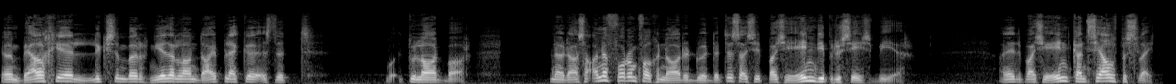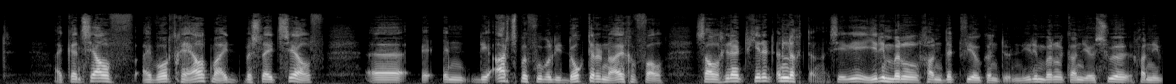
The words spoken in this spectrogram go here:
Nou in België, Luxemburg, Nederland, daai plekke is dit toelaatbaar. Nou daar's 'n ander vorm van genade dood. Dit is as die pasiënt die proses beheer. En die pasiënt kan self besluit. Hy kan self, hy word gehelp, maar hy besluit self uh in die arts byvoorbeeld die dokter in daai geval sal gee net gee dit inligting. Hy sê weet hierdie middel gaan dit vir jou kan doen. Hierdie middel kan jou so gaan die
